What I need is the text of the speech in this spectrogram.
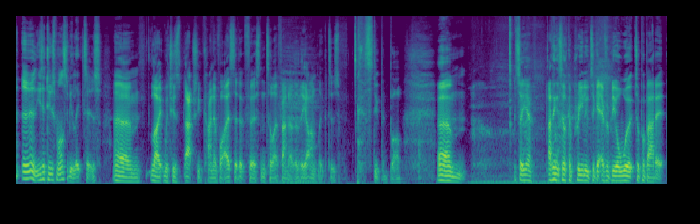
uh, these are too small to be lictors. Um like which is actually kind of what I said at first until I found out that they aren't lictors. Stupid Bob. Um so yeah, I think it's like a prelude to get everybody all worked up about it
